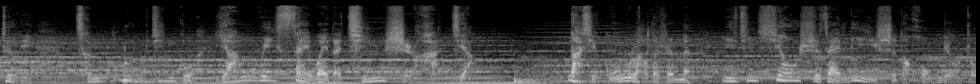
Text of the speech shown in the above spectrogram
这里曾路经过扬威塞外的秦始悍将。那些古老的人们已经消逝在历史的洪流中，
